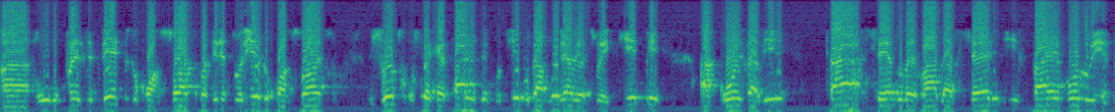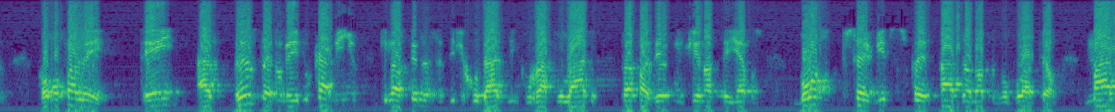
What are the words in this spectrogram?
a, o presidente do consórcio, com a diretoria do consórcio, junto com o secretário executivo da Murel e a sua equipe, a coisa ali está sendo levada a sério e está evoluindo. Como falei, tem as danças no meio do caminho que nós temos essas dificuldades de empurrar para o lado para fazer com que nós tenhamos bons serviços prestados à nossa população. Mas,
